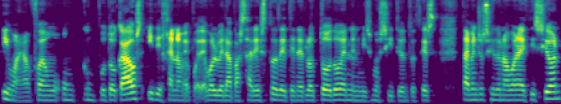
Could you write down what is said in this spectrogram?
Y bueno, fue un, un, puto caos y dije, no me puede volver a pasar esto de tenerlo todo en el mismo sitio. Entonces, también eso ha sido una buena decisión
